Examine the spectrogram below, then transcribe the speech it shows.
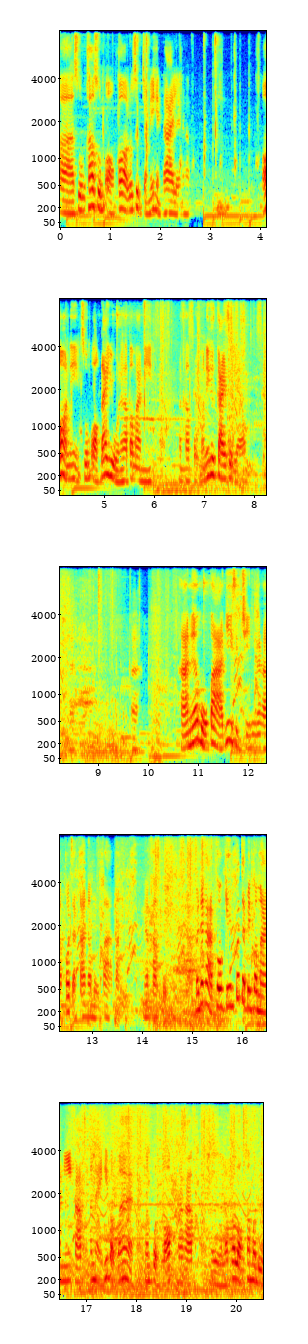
อ่าซูมเข้าซูมออกก็รู้สึกจะไม่เห็นได้เลยนะครับอืมอ๋อนี่ซูมออกได้อยู่นะครับประมาณนี้นะครับผมอันนี้คือไกลสุดแล้วนะอะหาเนื้อหมูป่า 20 ชิ้นนะครับ ก็จัดการกับหมูป่าไปนะครับผมบรรยากาศตัวเกมก็จะเป็นประมาณนี้ครับ อันไหนที่แบบว่ามันปลดล็อกนะครับ เออแล้วก็ลองเข้ามาดู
